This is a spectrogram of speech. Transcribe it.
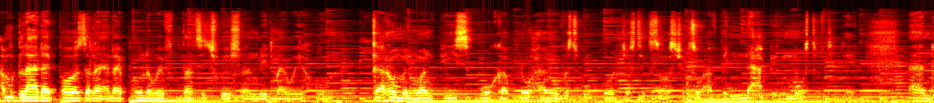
I'm glad I paused and I, and I pulled away from that situation and made my way home. Got home in one piece, woke up, no hangovers to report, just exhaustion. So I've been napping most of today. And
